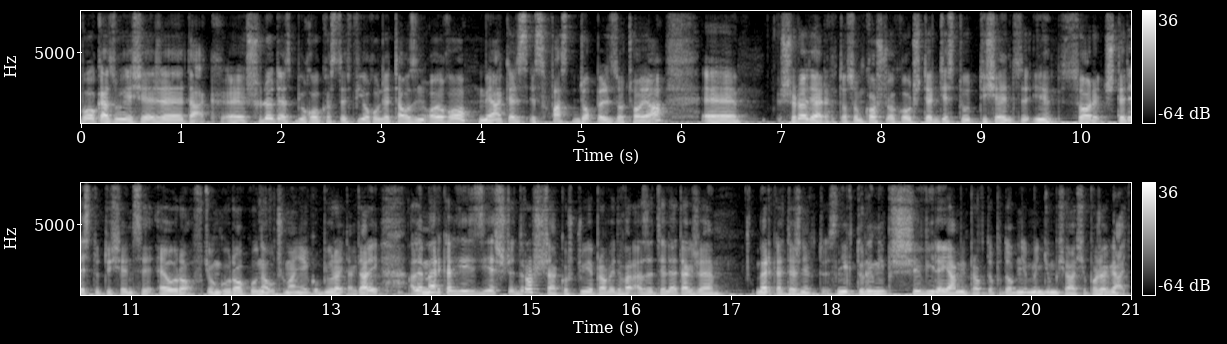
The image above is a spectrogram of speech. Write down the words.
bo okazuje się, że tak, e, Schröders Büro kostet 400.000 Euro, Merkels ist fast doppelt so teuer. E, Schröder to są koszty około 40 tysięcy, sorry, 400 tysięcy euro w ciągu roku na utrzymanie jego biura i tak dalej, ale Merkel jest jeszcze droższa, kosztuje prawie dwa razy tyle, także Merkel też z niektórymi przywilejami prawdopodobnie będzie musiała się pożegnać.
